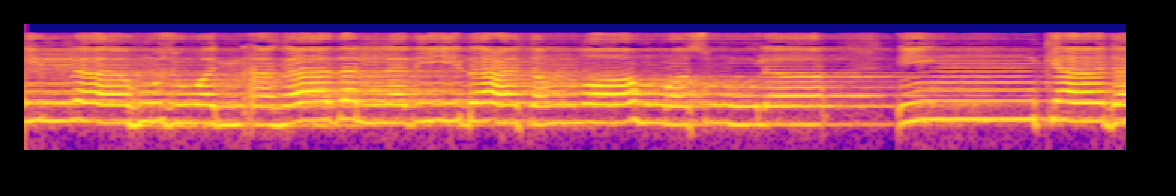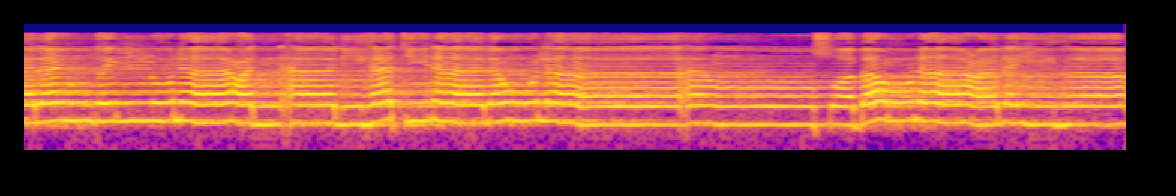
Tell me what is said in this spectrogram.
إلا هزوا أهذا الذي بعث الله رسولا إن كاد ليضلنا عن آلهتنا لولا أن صبرنا عليها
